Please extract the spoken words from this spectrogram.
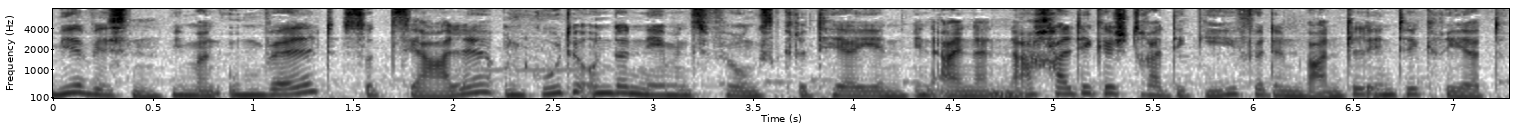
Wir wissen, wie man Umwelt, soziale und gute Unternehmensführungskriterien in eine nachhaltige Strategie für den Wandel integriert.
